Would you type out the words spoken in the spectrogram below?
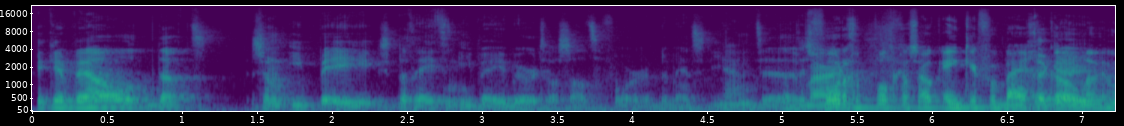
Ik heb wel dat zo'n IP, dat heet een IP-beurt was dat voor de mensen die Ja, het niet... eh, dat is maar vorige podcast ook één keer voorbij gekomen.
